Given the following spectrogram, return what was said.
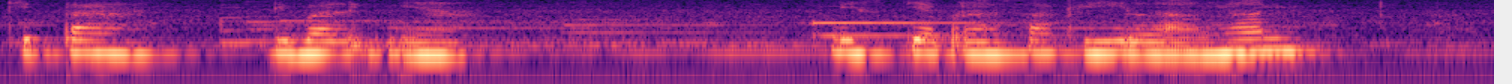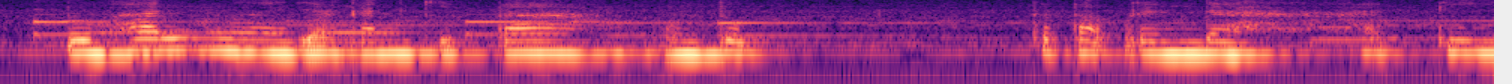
kita di baliknya. Di setiap rasa kehilangan, Tuhan mengajarkan kita untuk tetap rendah hati,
